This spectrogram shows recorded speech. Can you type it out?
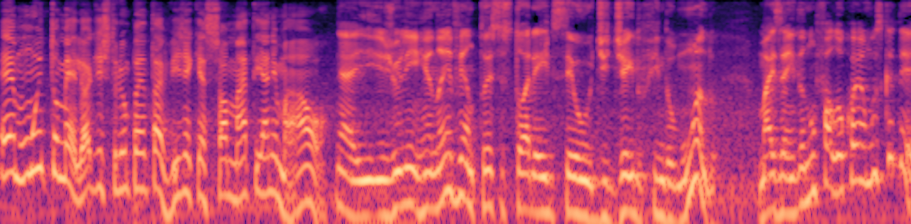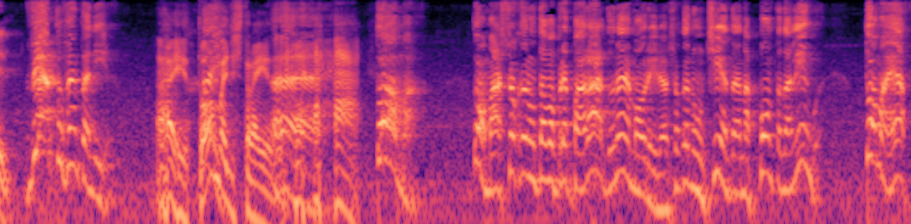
É muito melhor destruir um planeta virgem que é só mata e animal. É, e Julinho, Renan inventou essa história aí de ser o DJ do fim do mundo, mas ainda não falou qual é a música dele. Vento, ventania. Aí, toma Aí. distraída. É. Toma! Toma, achou que eu não tava preparado, né, Maurílio? Achou que eu não tinha na ponta da língua? Toma essa.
